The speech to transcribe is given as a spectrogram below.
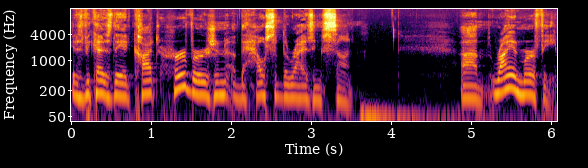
it is because they had caught her version of the House of the Rising Sun. Um, Ryan Murphy,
